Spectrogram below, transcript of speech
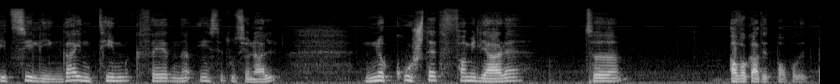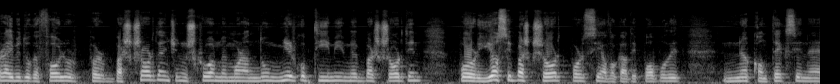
i cili nga intim kthehet në institucional në kushtet familjare të avokatit të popullit. Pra jemi duke folur për bashkëshorten që nënshkruan memorandum mirëkuptimi me bashkëshortin, por jo si bashkëshort, por si avokat i popullit në kontekstin e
